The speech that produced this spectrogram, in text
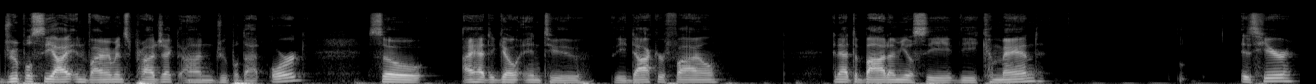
Drupal CI environments project on Drupal.org. So I had to go into the Docker file and at the bottom, you'll see the command is here.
